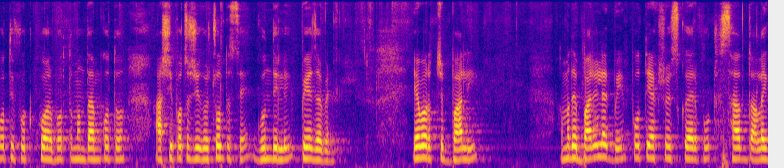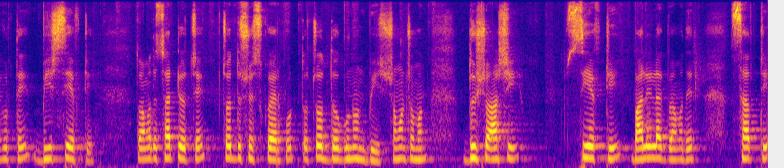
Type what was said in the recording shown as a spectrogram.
প্রতি ফুট খোয়ার বর্তমান দাম কত? আশি, পঁচাশি করে চলতেছে গুণ দিলে পেয়ে যাবেন। এবার হচ্ছে বালি। আমাদের বালি লাগবে প্রতি একশো স্কোয়ার ফুট সাত ঢালাই করতে বিশ সিএফটি তো আমাদের ছাদটি হচ্ছে চোদ্দোশো স্কোয়ার ফুট তো চোদ্দ গুণন বিশ, সমান সমান দুশো আশি সিএফটি বালি লাগবে আমাদের। ছাদটি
